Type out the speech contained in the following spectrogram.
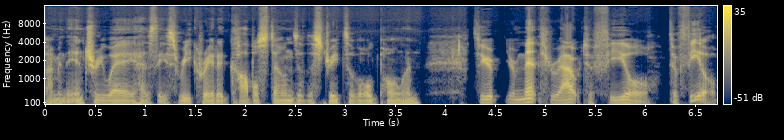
I mean, the entryway has these recreated cobblestones of the streets of old Poland. So you're you're meant throughout to feel to feel.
